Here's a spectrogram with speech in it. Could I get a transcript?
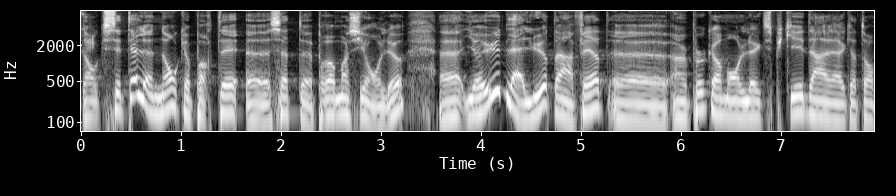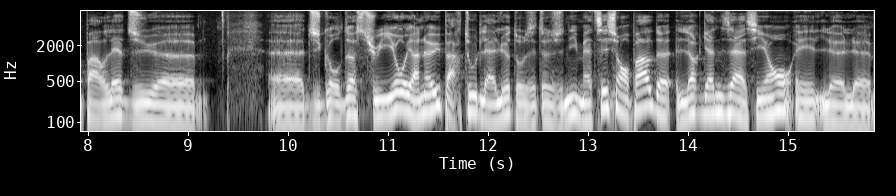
Donc, c'était le nom que portait euh, cette euh, promotion-là. Euh, Il y a eu de la lutte, en fait, un peu comme on l'a expliqué dans, quand on parlait du, du Goldust Trio. Il y en a eu partout de la lutte aux États-Unis. Mais tu sais, si on parle de l'organisation et le,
